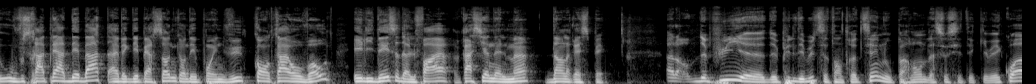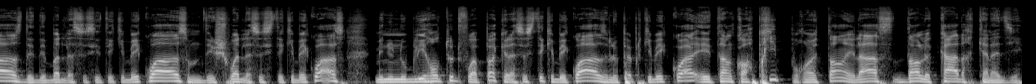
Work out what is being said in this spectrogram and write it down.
où vous serez appelé à débattre avec des personnes qui ont des points de vue contraires aux vôtres. Et l'idée, c'est de le faire rationnellement dans le respect. Alors, depuis, euh, depuis le début de cet entretien, nous parlons de la société québécoise, des débats de la société québécoise, des choix de la société québécoise, mais nous n'oublierons toutefois pas que la société québécoise, le peuple québécois, est encore pris pour un temps, hélas, dans le cadre canadien.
